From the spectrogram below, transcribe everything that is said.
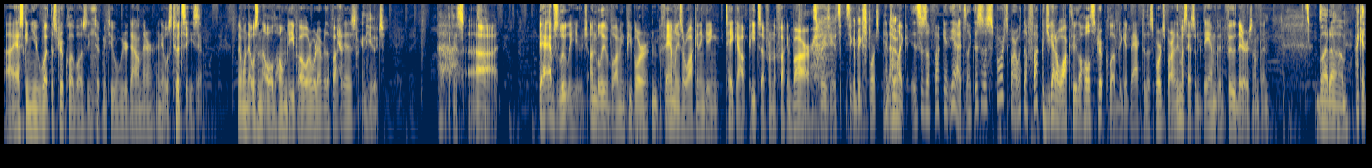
Uh, asking you what the strip club was he Mhm. took me to when we were down there, and it was Tootsie's, Yeah. The one that was in the old Home Depot or whatever the fuck it is. Fucking huge. Uh, yeah, absolutely huge, unbelievable. I mean, people are families are walking and getting takeout pizza from the fucking bar. It's crazy. It's, it's like a big sports. bar, And too. I'm like, this is a fucking yeah. It's like this is a sports bar. What the fuck? But you got to walk through the whole strip club to get back to the sports bar. They must have some damn good food there or something. But um, I get,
